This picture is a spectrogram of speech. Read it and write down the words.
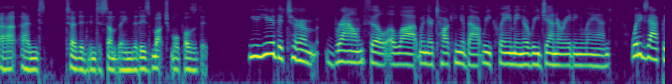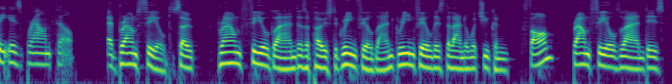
uh, and turn it into something that is much more positive. You hear the term brownfill a lot when they're talking about reclaiming or regenerating land. What exactly is brownfill? A brownfield. So, brownfield land as opposed to greenfield land. Greenfield is the land on which you can farm. Brownfield land is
